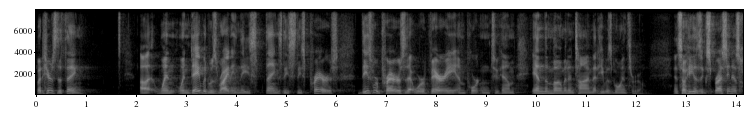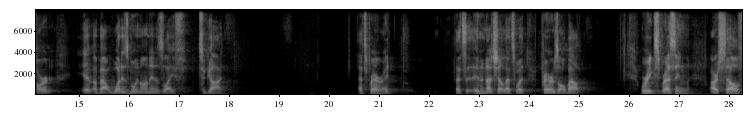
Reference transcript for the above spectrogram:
But here's the thing uh, when, when David was writing these things, these, these prayers, these were prayers that were very important to him in the moment in time that he was going through. And so he is expressing his heart uh, about what is going on in his life to God. That's prayer, right? That's in a nutshell, that's what prayer is all about. We're expressing ourselves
